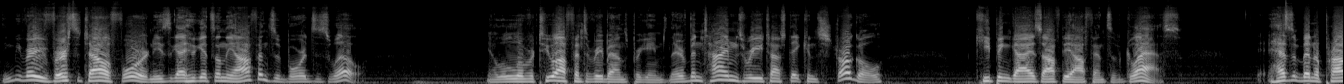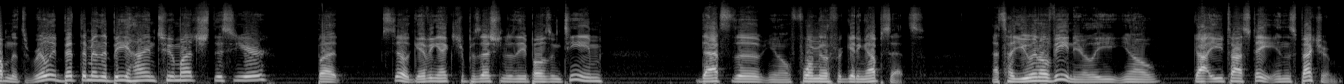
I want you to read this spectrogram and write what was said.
can be very versatile forward, and he's the guy who gets on the offensive boards as well. You know, a little over two offensive rebounds per game. There have been times where Utah State can struggle keeping guys off the offensive glass. It hasn't been a problem that's really bit them in the behind too much this year, but still giving extra possession to the opposing team, that's the, you know, formula for getting upsets. That's how UNLV nearly, you know, got Utah State in the spectrum.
